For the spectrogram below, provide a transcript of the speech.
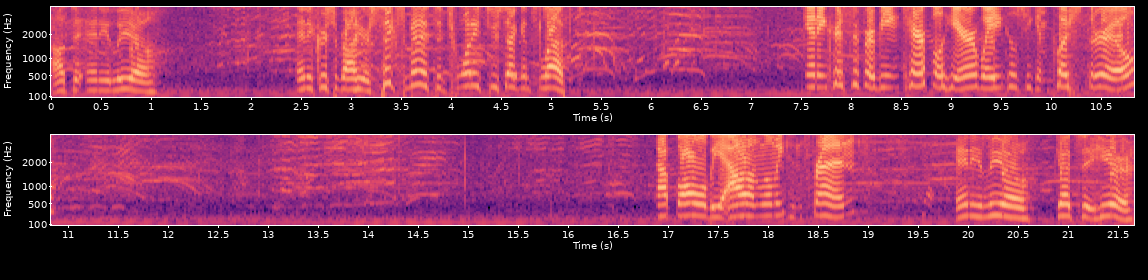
Out to Annie Leo. Annie Christopher out here. Six minutes and 22 seconds left. Annie Christopher being careful here, waiting till she can push through. That ball will be out on Wilmington Friends. Annie Leo gets it here.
